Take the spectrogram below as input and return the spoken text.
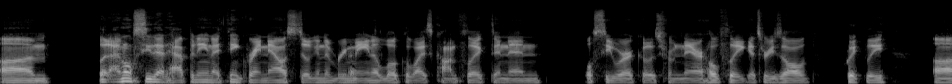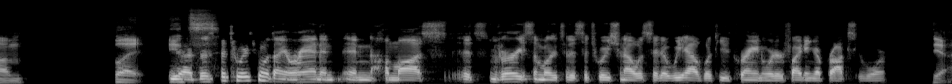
Um but i don't see that happening. I think right now it's still going to remain a localized conflict and then we'll see where it goes from there. Hopefully it gets resolved quickly. Um but Yeah, the situation with Iran and, and Hamas, it's very similar to the situation I would say that we have with Ukraine, where they're fighting a proxy war. Yeah.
